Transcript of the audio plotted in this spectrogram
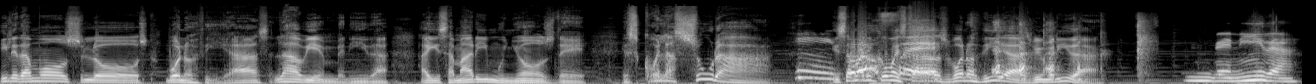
Y le damos los buenos días, la bienvenida a Isamari Muñoz de Escuela Sura. Isamari, ¿cómo estás? Buenos días, bienvenida. Bienvenida.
